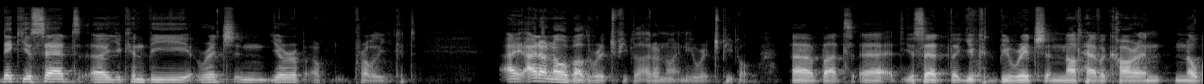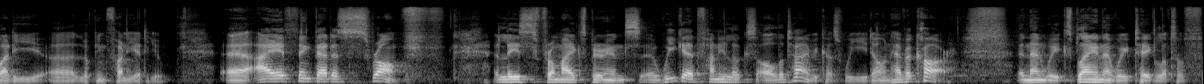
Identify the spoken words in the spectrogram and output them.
Nick, you said uh, you can be rich in Europe, or probably you could. I, I don't know about rich people. I don't know any rich people. Uh, but uh, you said that you could be rich and not have a car and nobody uh, looking funny at you. Uh, I think that is wrong. at least from my experience, uh, we get funny looks all the time because we don't have a car. And then we explain that we take lots of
